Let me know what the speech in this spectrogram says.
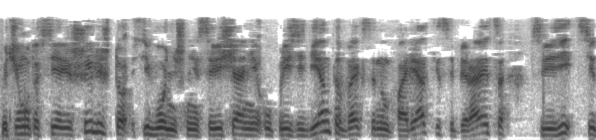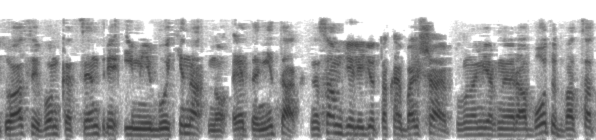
Почему-то все решили, что сегодняшнее совещание у президента в экстренном порядке собирается в связи с ситуацией в онкоцентре имени Блохина. Но это не так. На самом деле идет такая большая планомерная работа. 20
